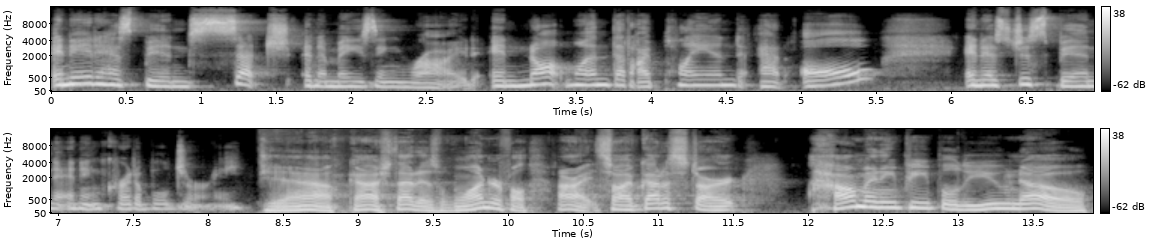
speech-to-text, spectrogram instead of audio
And it has been such an amazing ride and not one that I planned at all. And it's just been an incredible journey. Yeah, gosh, that is wonderful. All right, so I've got to start. How many people do you know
